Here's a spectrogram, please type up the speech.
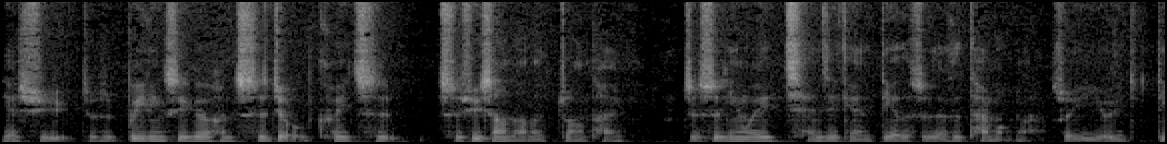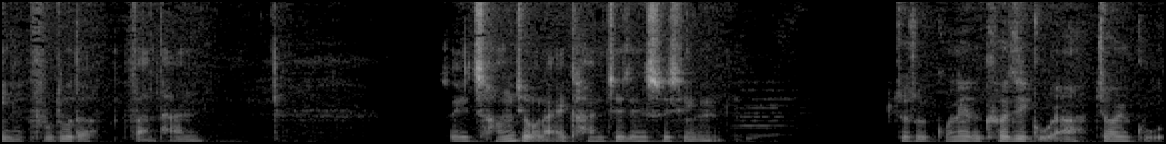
也许就是不一定是一个很持久可以持持续上涨的状态，只是因为前几天跌的实在是太猛了，所以有一定幅度的反弹。所以长久来看这件事情。就是国内的科技股呀、教育股，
